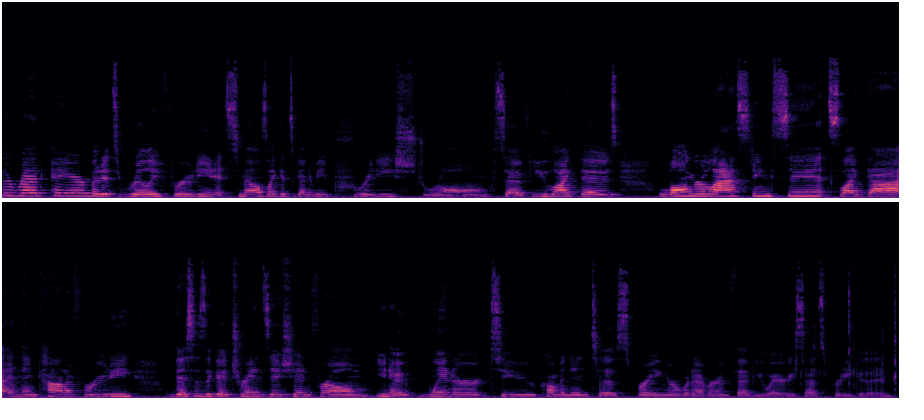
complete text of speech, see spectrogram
the red pear, but it's really fruity and it smells like it's going to be pretty strong. So if you like those longer lasting scents like that and then kind of fruity, this is a good transition from, you know, winter to coming into spring or whatever in February. So that's pretty good.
